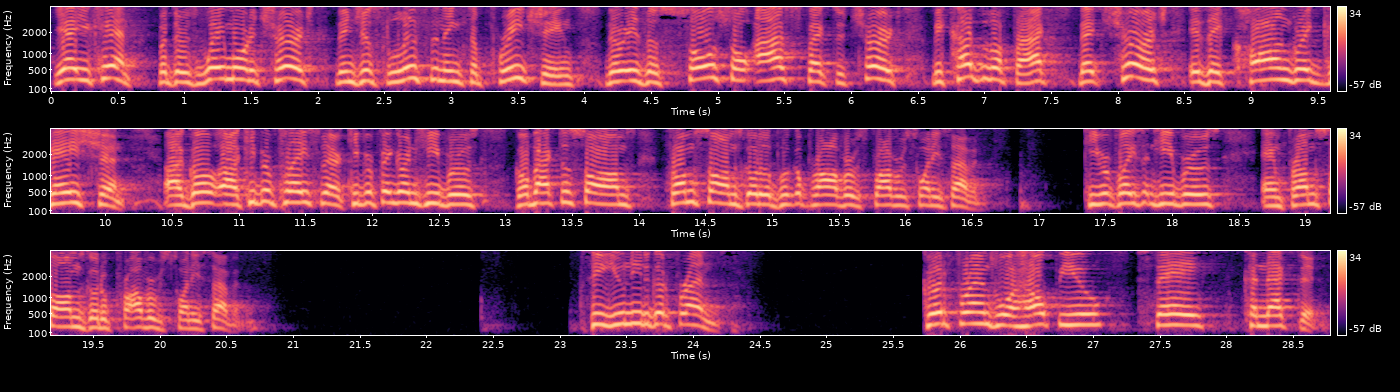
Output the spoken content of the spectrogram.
Yeah, you can, but there's way more to church than just listening to preaching. There is a social aspect to church because of the fact that church is a congregation. Uh, go uh, keep your place there. Keep your finger in Hebrews. Go back to Psalms. From Psalms, go to the book of Proverbs, Proverbs 27. Keep your place in Hebrews, and from Psalms, go to Proverbs 27. See, you need good friends. Good friends will help you stay connected.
